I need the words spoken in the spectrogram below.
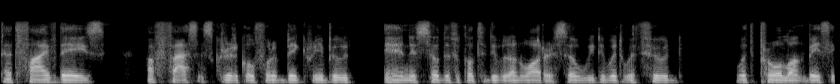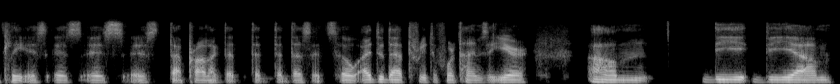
that five days of fast is critical for a big reboot, and it's so difficult to do it on water. So we do it with food. With Prolon, basically, is is is is that product that that that does it. So I do that three to four times a year. Um, the the um,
